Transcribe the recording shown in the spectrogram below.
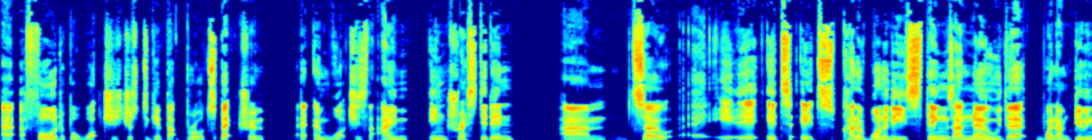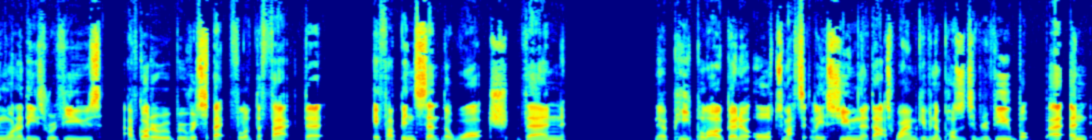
uh, affordable watches, just to give that broad spectrum, and watches that I'm interested in. Um, so it, it's it's kind of one of these things. I know that when I'm doing one of these reviews, I've got to be respectful of the fact that if I've been sent the watch, then you know, people are going to automatically assume that that's why I'm giving a positive review. But uh, and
